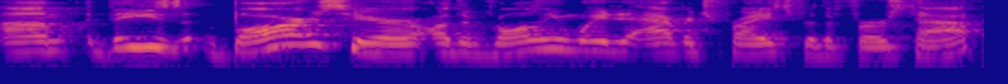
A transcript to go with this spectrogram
um, these bars here are the volume weighted average price for the first half.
